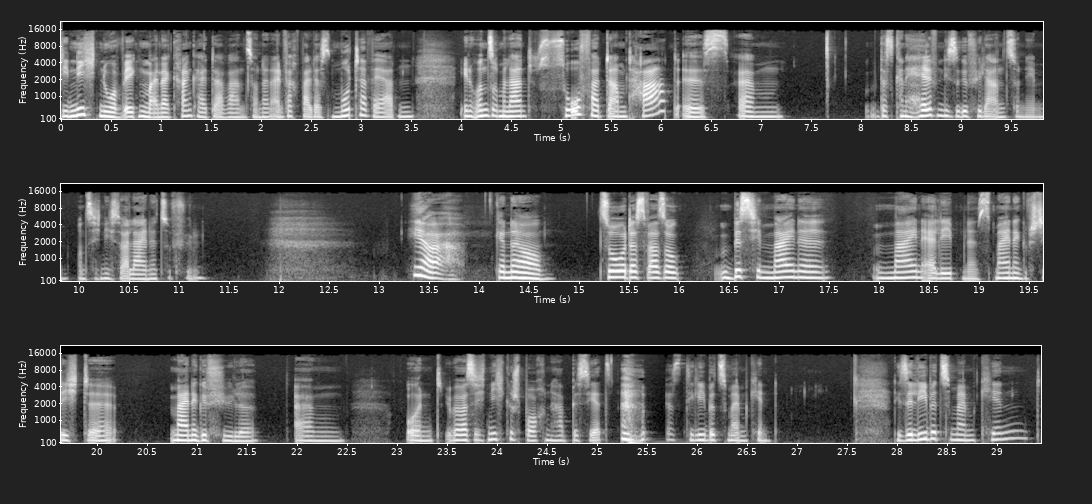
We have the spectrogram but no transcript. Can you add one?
die nicht nur wegen meiner Krankheit da waren, sondern einfach, weil das Mutterwerden in unserem Land so verdammt hart ist. Ähm, das kann helfen, diese Gefühle anzunehmen und sich nicht so alleine zu fühlen. Ja, genau. So, das war so ein bisschen meine, mein Erlebnis, meine Geschichte, meine Gefühle. Ähm, und über was ich nicht gesprochen habe bis jetzt, ist die Liebe zu meinem Kind. Diese Liebe zu meinem Kind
